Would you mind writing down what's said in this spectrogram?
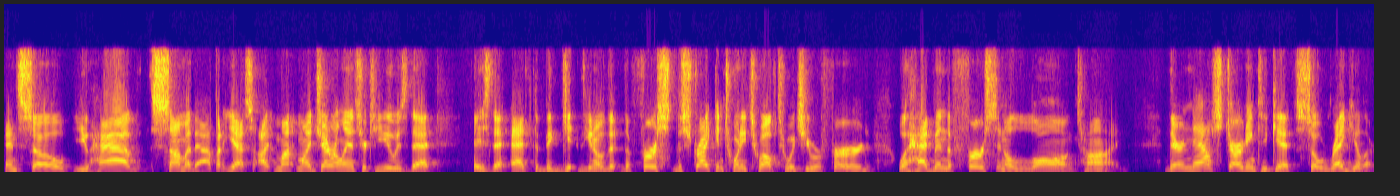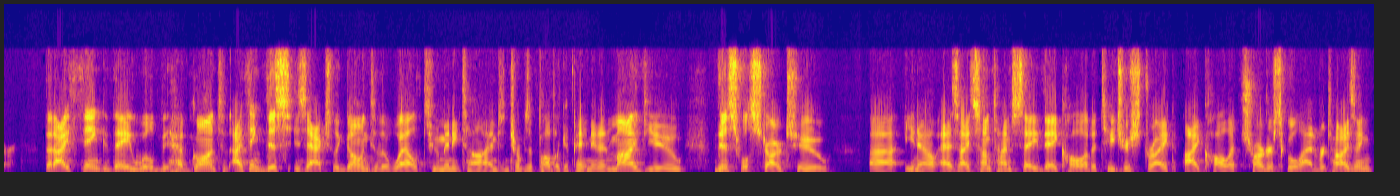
And so you have some of that. But yes, I, my, my general answer to you is that is that at the begin, you know, the, the first the strike in 2012 to which you referred, well, had been the first in a long time. They're now starting to get so regular that I think they will be, have gone to. I think this is actually going to the well too many times in terms of public opinion. In my view, this will start to, uh, you know, as I sometimes say, they call it a teacher strike. I call it charter school advertising.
